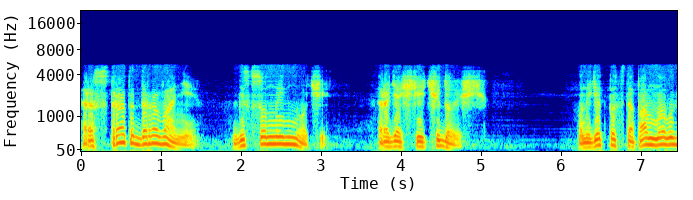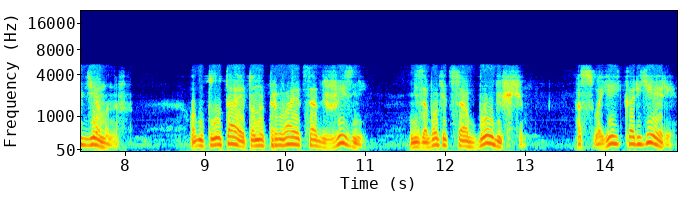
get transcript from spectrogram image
растрата дарования, бессонной ночи, родящие чудовищ. Он идет по стопам новых демонов. Он плутает, он отрывается от жизни, не заботится о будущем, о своей карьере.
